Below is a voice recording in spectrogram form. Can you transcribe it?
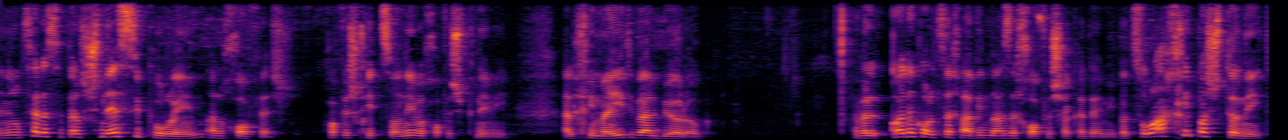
אני רוצה לספר שני סיפורים על חופש, חופש חיצוני וחופש פנימי, על כימאית ועל ביולוג. אבל קודם כל צריך להבין מה זה חופש אקדמי. בצורה הכי פשטנית,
